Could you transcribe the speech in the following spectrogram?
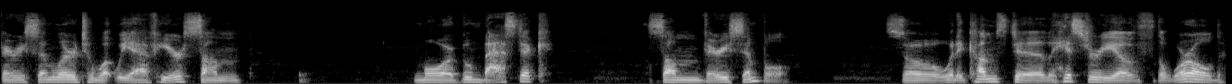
very similar to what we have here, some more bombastic, some very simple. So when it comes to the history of the world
